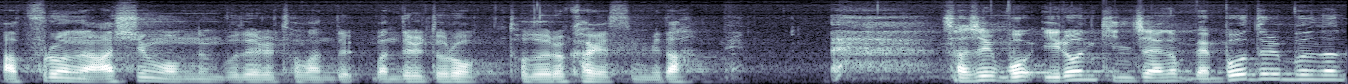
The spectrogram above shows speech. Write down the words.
앞으로는 아쉬움 없는 무대를 더 만들, 만들도록 더 노력하겠습니다. 사실 뭐 이런 긴장은 멤버들만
